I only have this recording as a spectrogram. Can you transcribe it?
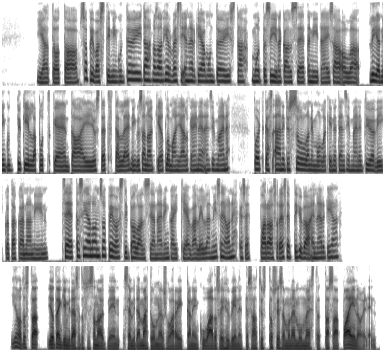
Ja tota, sopivasti niin kuin töitä, mä saan hirveästi energiaa mun töistä, mutta siinä kanssa se, että niitä ei saa olla liian niin kuin tykillä putkeen tai just, että tälleen niin kuin sanoitkin, että loman jälkeinen ensimmäinen podcast-äänitys sulla, niin mullakin nyt ensimmäinen työviikko takana, niin se, että siellä on sopivasti balanssia näiden kaikkien välillä, niin se on ehkä se paras resepti hyvää energiaa. Joo, tuosta jotenkin, mitä sä tuossa sanoit, niin se, mitä mä tunnen sua, Riikka, niin kuvaa tosi hyvin, että sä oot just tosi semmoinen mun mielestä tasapainoinen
